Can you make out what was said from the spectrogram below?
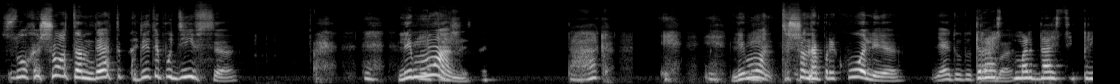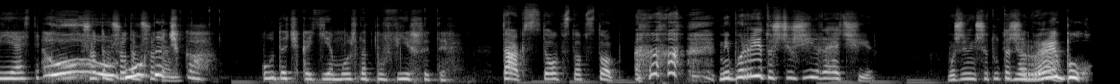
Слухай, що там? Де ти? Куди ти подівся? Лімон! Так. Лімон, ти що на приколі? Я йду до Здрасте, тебе. мордасті, приязді. Що там, що там, що там? Удочка. Удочка є, можна повішити. Так, стоп, стоп, стоп. Не бери то ж чужі речі. Може він ще тут Я живе? рибу.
